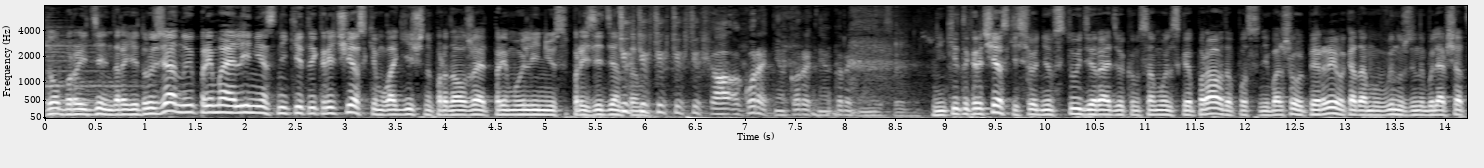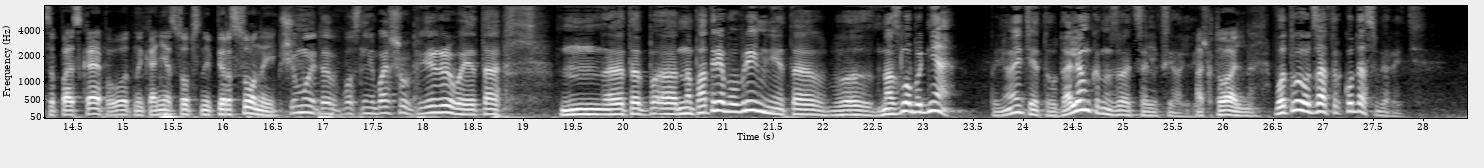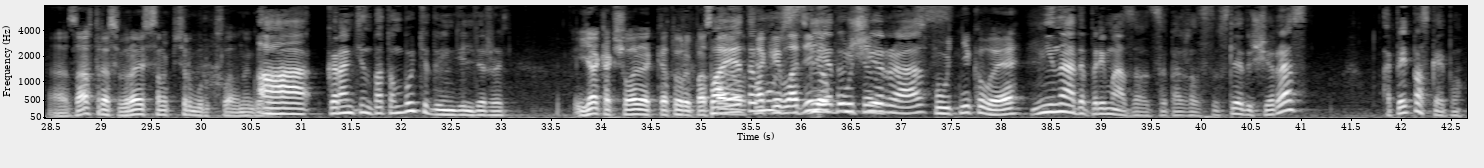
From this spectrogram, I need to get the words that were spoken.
Добрый день, дорогие друзья. Ну и прямая линия с Никитой Кричевским логично продолжает прямую линию с президентом. Тихо-тихо-тихо, аккуратнее, аккуратнее, аккуратнее. Никита Кричевский сегодня в студии радио «Комсомольская правда» после небольшого перерыва, когда мы вынуждены были общаться по скайпу. Вот, наконец, собственной персоной. Почему это после небольшого перерыва? Это, это на потребу времени, это на злобу дня. Понимаете, это удаленка называется, Алексей Валерьевич. Актуально. Вот вы вот завтра куда собираетесь? А Завтра я собираюсь в Санкт-Петербург, славный город. А карантин потом будете две недели держать? Я, как человек, который поставил, Поэтому как и в Владимир следующий Путин, раз- спутник В. Не надо примазываться, пожалуйста. В следующий раз опять по скайпу.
